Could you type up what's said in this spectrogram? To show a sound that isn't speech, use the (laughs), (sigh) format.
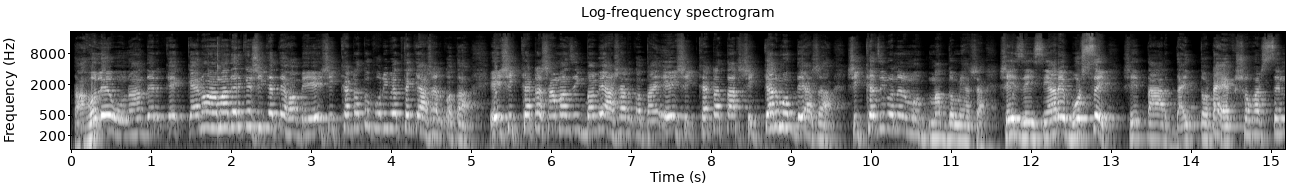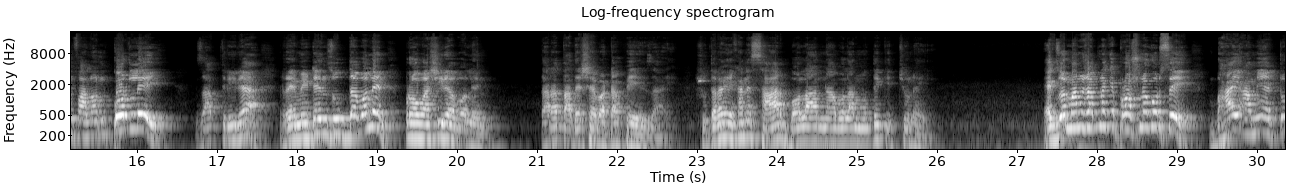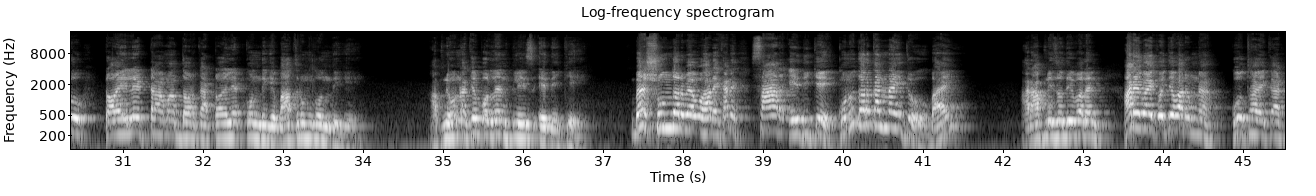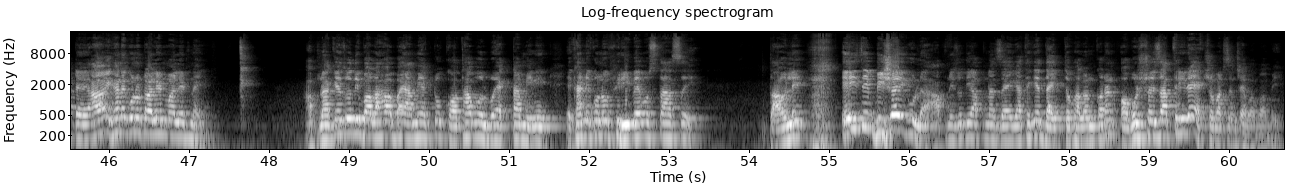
তাহলে ওনাদেরকে কেন আমাদেরকে শিখাতে হবে? এই শিক্ষাটা তো পরিবার থেকে আসার কথা। এই শিক্ষাটা সামাজিকভাবে আসার কথা। এই শিক্ষাটা তার শিক্ষার মধ্যে আসা, শিক্ষা জীবনের মাধ্যমে আসা। সে যেই চেয়ারে বসছে, সে তার দায়িত্বটা একশো পার্সেন্ট পালন করলেই যাত্রীরা রেমিটেন্স যোদ্ধা বলেন, প্রবাসীরা বলেন, তারা তাদের সেবাটা পেয়ে যায়। সুতরাং এখানে স্যার বলা না বলার মধ্যে কিচ্ছু নেই। একজন মানুষ আপনাকে প্রশ্ন করছে, ভাই, আমি একটু টয়লেটটা আমার দরকার, টয়লেট কোন দিকে, বাথরুম কোন দিকে? আপনি ওনাকে বললেন, প্লিজ এদিকে। বেশ সুন্দর ব্যবহার, এখানে স্যার এদিকে, কোনো দরকার নাই তো, ভাই? আর আপনি যদি বলেন, আরে ভাই, কইতে পারুম না, কোথায় কাটে? এখানে কোনো টয়লেট ময়লেট নাই। আপনাকে যদি বলা হয়, ভাই, আমি একটু কথা বলব, একটা মিনিট, এখানে কোনো ফ্রি ব্যবস্থা আছে? তাহলে এই যে বিষয়গুলো, আপনি যদি আপনার জায়গা থেকে দায়িত্ব পালন করেন, অবশ্যই যাত্রীরা একশো পার্সেন্ট সেবা পাবে।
